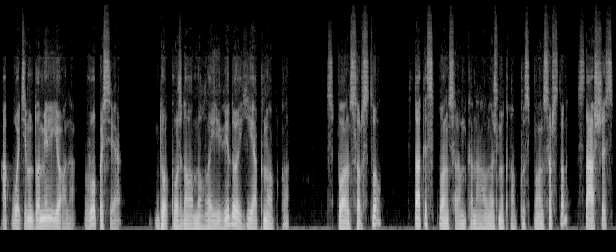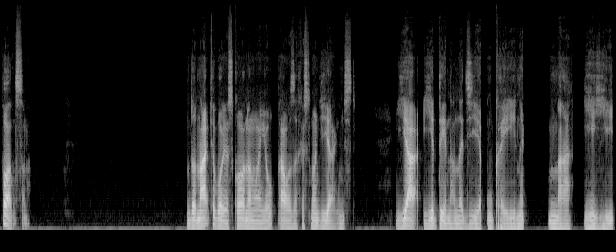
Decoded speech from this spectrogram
а потім до мільйона. В описі до кожного мого відео є кнопка спонсорство. Стати спонсором каналу. Нажми кнопку спонсорство, ставши спонсором. Донать обов'язково на мою правозахисну діяльність. Я єдина надія України на її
